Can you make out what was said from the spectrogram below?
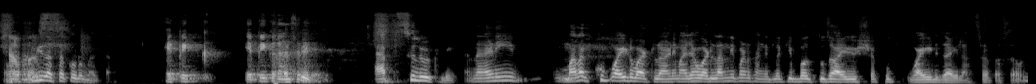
प्लीज असं करू नका. एपिक एपिक ऍब्सुल्युटली आणि मला खूप वाईट वाटलं आणि माझ्या वडिलांनी पण सांगितलं की बघ तुझं आयुष्य खूप वाईट जाईल असं तसं.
